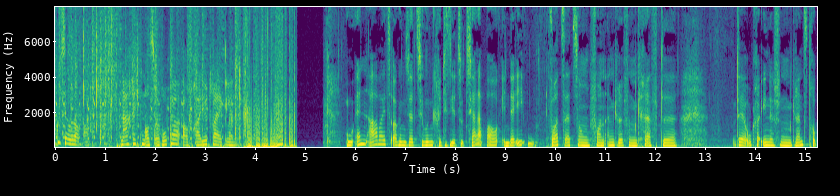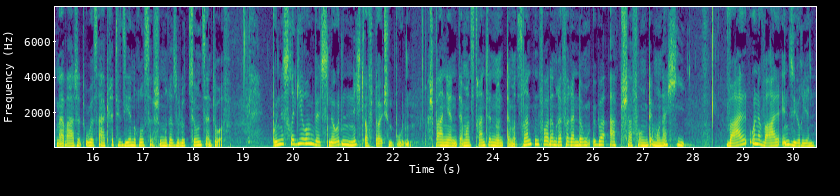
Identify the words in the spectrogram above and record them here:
Fokus Europa. Nachrichten aus Europa auf Radio Dreieckland. UN-Arbeitsorganisation kritisiert Sozialabbau in der EU. Fortsetzung von Angriffen Kräfte der ukrainischen Grenztruppen erwartet. USA kritisieren russischen Resolutionsentwurf. Bundesregierung will Snowden nicht auf deutschem Boden. Spanien. Demonstrantinnen und Demonstranten fordern Referendum über Abschaffung der Monarchie. Wahl ohne Wahl in Syrien.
